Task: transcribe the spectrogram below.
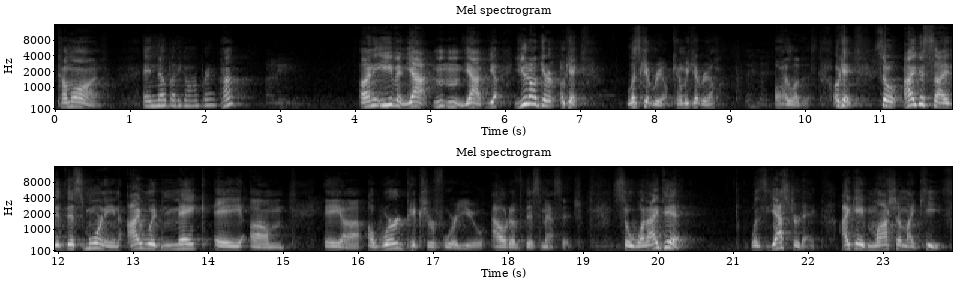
Come on. Ain't nobody going to bring, huh? Uneven. Uneven. Yeah. Mm-mm. Yeah. Yeah. You don't get it. Okay. Let's get real. Can we get real? Oh, I love this. Okay. So I decided this morning I would make a, um, a, uh, a word picture for you out of this message. So, what I did was yesterday, I gave Masha my keys.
